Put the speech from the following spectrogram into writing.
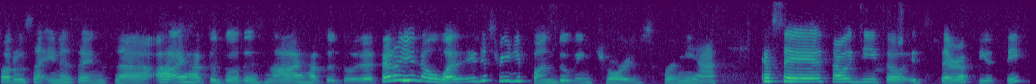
Parusa in a sense na, ah, I have to do this, na, ah, I have to do that. Pero you know what? It is really fun doing chores for me, ha? Kasi, tawag dito, it's therapeutic.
